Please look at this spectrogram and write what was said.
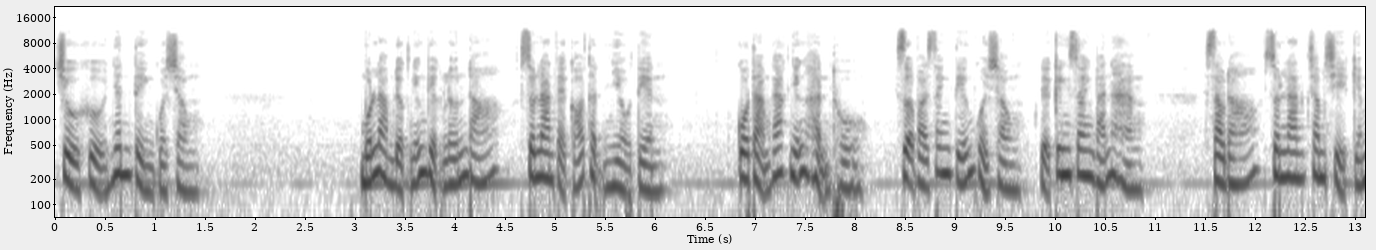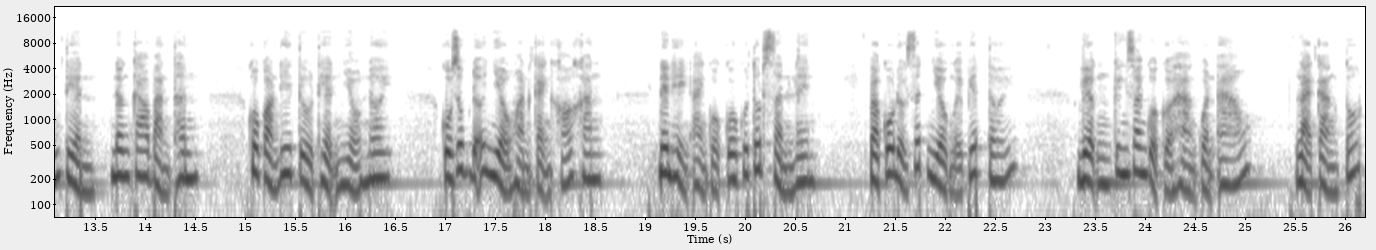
trừ khử nhân tình của chồng. Muốn làm được những việc lớn đó, Xuân Lan phải có thật nhiều tiền. Cô tạm gác những hận thù, Dựa vào danh tiếng của chồng Để kinh doanh bán hàng. Sau đó, Xuân Lan chăm chỉ kiếm tiền, Nâng cao bản thân. Cô còn đi từ thiện nhiều nơi Cô giúp đỡ nhiều hoàn cảnh khó khăn, Nên hình ảnh của cô cứ tốt dần lên Và cô được rất nhiều người biết tới. Việc kinh doanh của cửa hàng quần áo Lại càng tốt,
